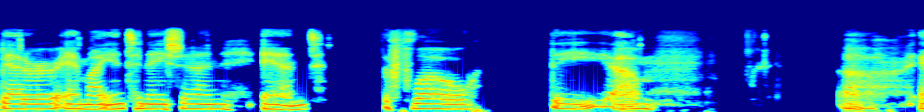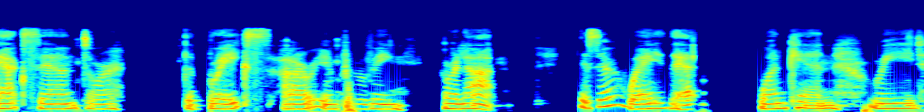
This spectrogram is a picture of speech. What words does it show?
better and my intonation and the flow, the um, uh, accent, or the breaks are improving or not. Is there a way that one can read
